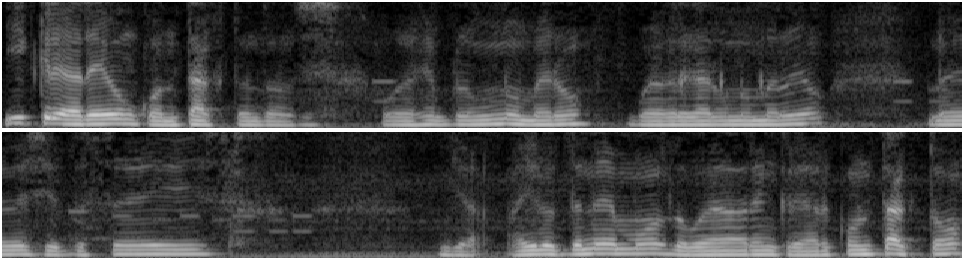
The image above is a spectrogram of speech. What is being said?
y crearé un contacto entonces. Por ejemplo un número voy a agregar un número yo. 976 ya ahí lo tenemos lo voy a dar en crear contacto.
